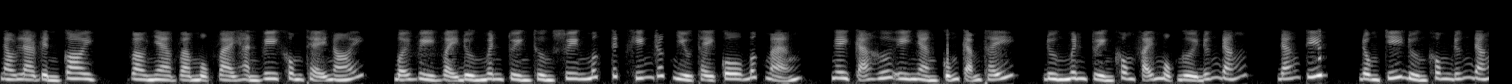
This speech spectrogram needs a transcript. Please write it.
nào là rình coi, vào nhà và một vài hành vi không thể nói, bởi vì vậy đường Minh Tuyền thường xuyên mất tích khiến rất nhiều thầy cô bất mãn, ngay cả hứa y nhàn cũng cảm thấy, đường Minh Tuyền không phải một người đứng đắn, đáng tiếc, đồng chí đường không đứng đắn,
